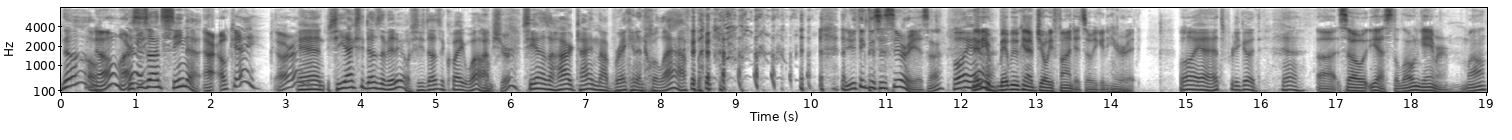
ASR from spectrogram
no, No? All this right. is on CNET, Uh, okay, all right. and she actually does the video. She does it quite well. I'm sure. She has a hard time not breaking into a laugh. you think this is serious, huh? Oh, yeah. Maybe maybe we can have Joey find it so he can hear it. oh yeah, that's pretty good. Yeah. Uh, so yes, the lone gamer. Well,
